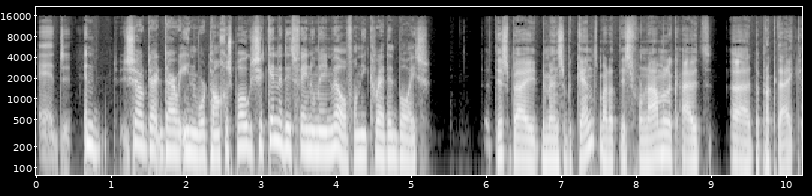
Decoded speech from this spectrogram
Eh, en zou daar, daarin wordt dan gesproken, ze kennen dit fenomeen wel van die credit boys. Het is bij de mensen bekend, maar dat is voornamelijk uit uh, de praktijk.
